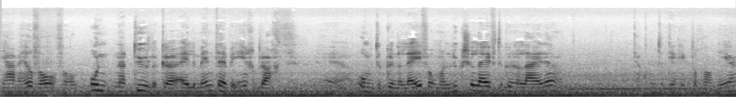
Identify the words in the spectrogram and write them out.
ja, we heel veel, veel onnatuurlijke elementen hebben ingebracht. Om te kunnen leven, om een luxe leven te kunnen leiden. Daar komt het denk ik toch wel neer.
